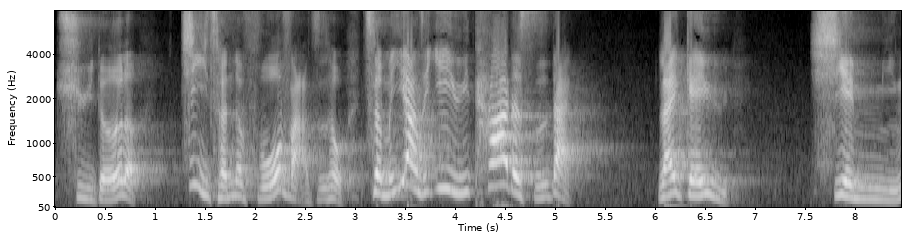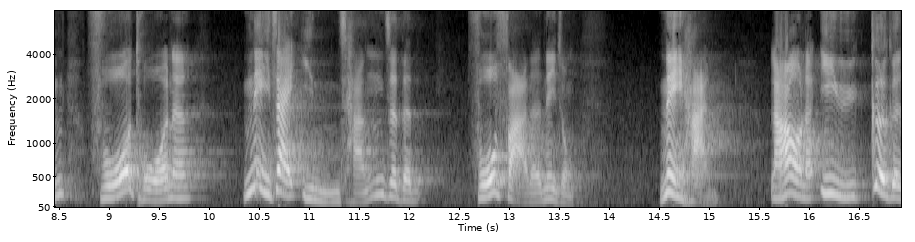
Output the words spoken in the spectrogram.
取得了、继承了佛法之后，怎么样子依于他的时代，来给予显明佛陀呢内在隐藏着的佛法的那种内涵，然后呢，依于各个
